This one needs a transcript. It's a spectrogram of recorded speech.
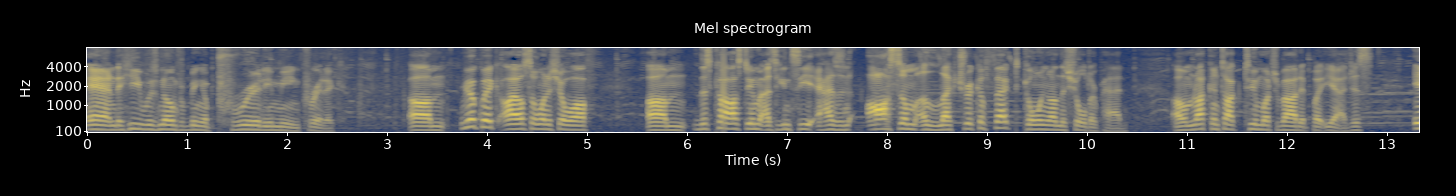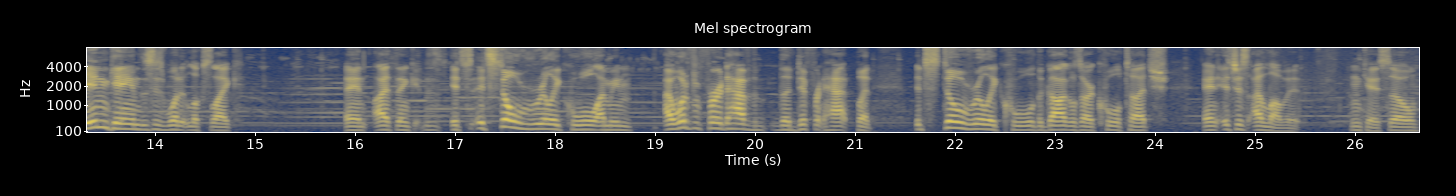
and he was known for being a pretty mean critic. Um, real quick, I also want to show off um, this costume, as you can see, it has an awesome electric effect going on the shoulder pad. Um, I'm not going to talk too much about it, but yeah, just in-game, this is what it looks like. And I think it's, it's, it's still really cool. I mean, I would have preferred to have the, the different hat, but it's still really cool. The goggles are a cool touch, and it's just, I love it. Okay, so,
